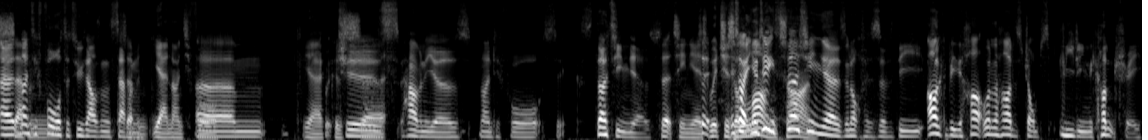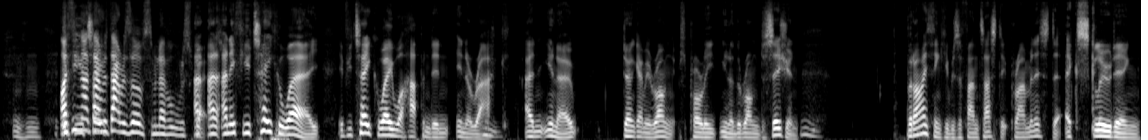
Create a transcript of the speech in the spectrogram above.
uh, 94 to 2007. Seven. Yeah, 94. Um, yeah, which is how many years? 94, 6, 13 years. 13 years, So which is a like long you're doing time. 13 years in office of the arguably the hard, one of the hardest jobs leading the country. hmm I think that, that that reserves some level of respect. and, and if you take away if you take away what happened in in Iraq Mm. and you know don't get me wrong it was probably you know the wrong decision Mm. but I think he was a fantastic prime minister excluding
